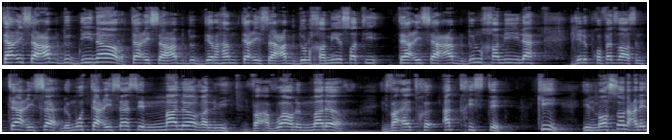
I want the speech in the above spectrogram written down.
Ta'isa abdu dinar, ta'isa abdu dirham, ta'isa abdu khamisati, ta'isa abdu khamila. Il dit le prophète sallallahu alayhi wa sallam, ta'isa, le mot ta'isa c'est malheur à lui. Il va avoir le malheur il va être attristé. Qui? Il mentionne alayhi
